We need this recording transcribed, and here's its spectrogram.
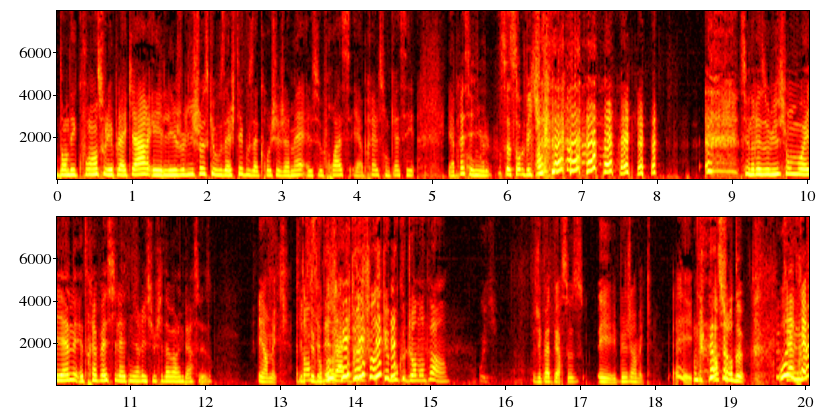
dans des coins sous les placards. Et les jolies choses que vous achetez, que vous accrochez jamais, elles se froissent et après, elles sont cassées. Et après, c'est nul. Ça sent le vécu. C'est une résolution moyenne et très facile à tenir. Il suffit d'avoir une perceuse. Et un mec. Attends, c'est déjà deux choses que beaucoup de gens n'ont pas. hein. J'ai pas de perceuse. Et j'ai un mec. Hey, un sur deux. Ou une après, meuf,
